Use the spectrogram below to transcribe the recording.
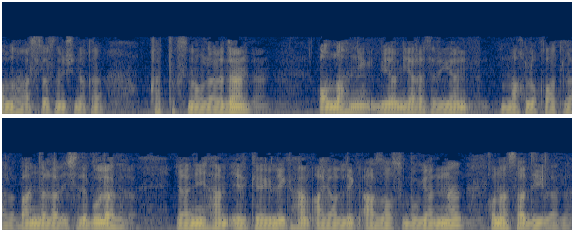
Alloh asrasin shunaqa qattiq sinovlaridan allohning bu ham yaratadigan maxluqotlari bandalari ichida bo'ladi. Ya'ni ham erkaklik ham ayollik a'zosi bo'lganini xunasa deyiladi.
